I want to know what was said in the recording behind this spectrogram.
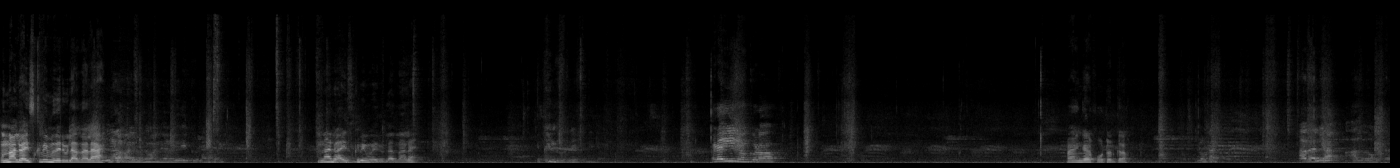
എന്നാലും ഐസ്ക്രീം തരൂല എന്നാലേ? എന്നാലും ഐസ്ക്രീം വരൂല എന്നാലേ? എടാ ഈ നോക്കടാ. ഭയങ്കര ഫോട്ടോ എടുക്കാം അതല്ല അത് നോക്കട്ടെ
